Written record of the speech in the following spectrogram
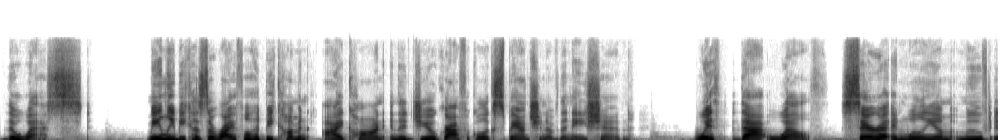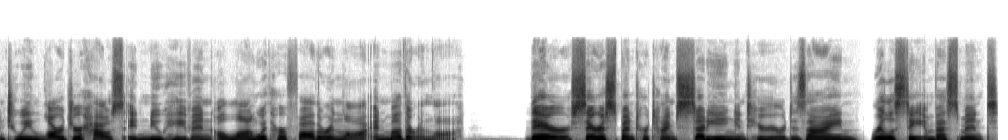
the West, mainly because the rifle had become an icon in the geographical expansion of the nation. With that wealth, Sarah and William moved into a larger house in New Haven along with her father in law and mother in law. There, Sarah spent her time studying interior design, real estate investment,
